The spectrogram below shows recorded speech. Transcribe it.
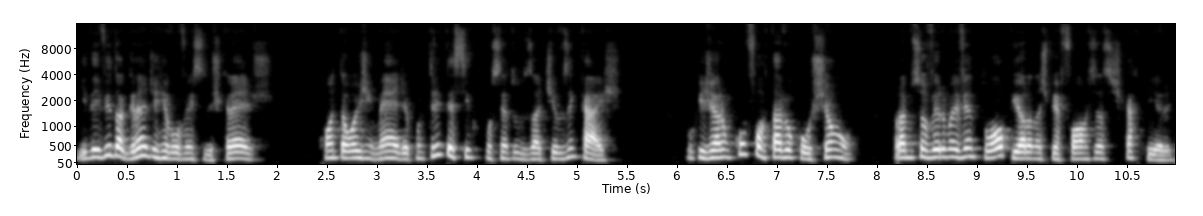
E devido à grande revolvência dos créditos, conta hoje em média com 35% dos ativos em caixa, o que gera um confortável colchão para absorver uma eventual piora nas performances dessas carteiras,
